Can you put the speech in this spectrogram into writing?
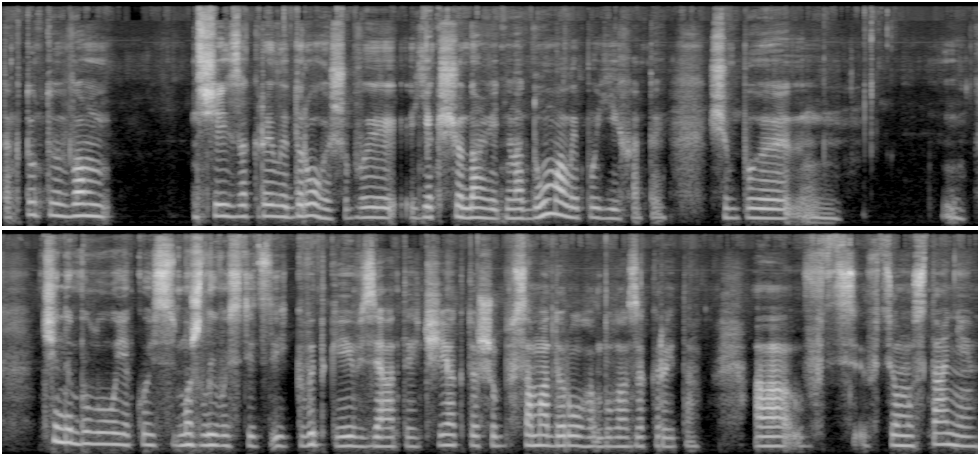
так тут вам ще й закрили дороги, щоб ви, якщо навіть надумали поїхати, щоб е, чи не було якоїсь можливості ці квитки взяти, чи як то, щоб сама дорога була закрита. А в, в цьому стані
